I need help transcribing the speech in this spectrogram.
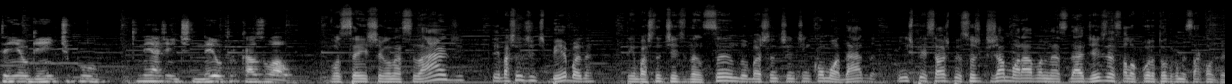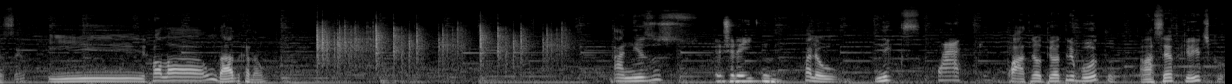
tem alguém, tipo, que nem a gente, neutro, casual. Vocês chegam na cidade, tem bastante gente bêbada, tem bastante gente dançando, bastante gente incomodada. Em especial as pessoas que já moravam na cidade antes dessa loucura toda começar a acontecer. E rola um dado cada um. Anisos. Eu tirei um. Falhou. Nix. Quatro. Quatro é o teu atributo. É um acerto crítico.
